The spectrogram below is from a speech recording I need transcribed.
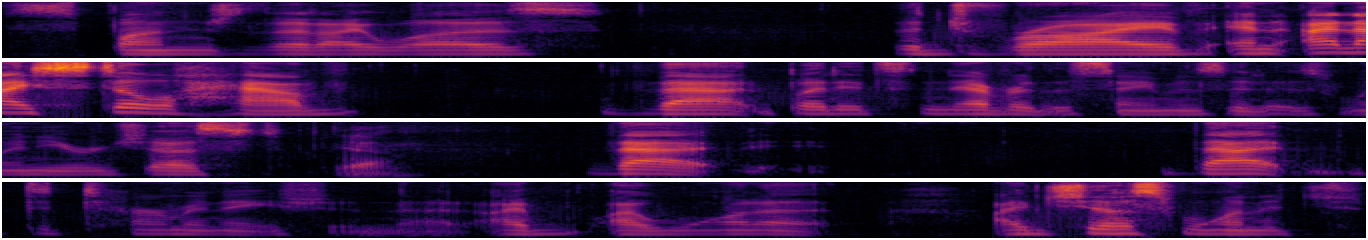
sponge that I was, the drive, and and I still have that, but it's never the same as it is when you're just Yeah. that that determination that I I want to I just want to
